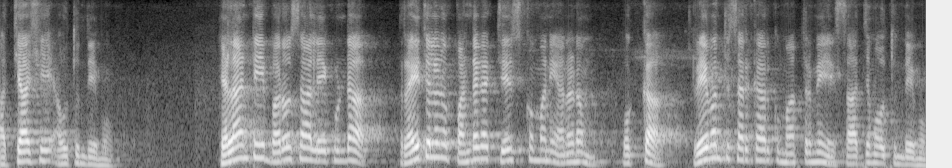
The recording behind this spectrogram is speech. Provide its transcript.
అత్యాశే అవుతుందేమో. ఎలాంటి భరోసా లేకుండా రైతులను పండగ చేసుకోమని అనడం ఒక్క రేవంత్ సర్కార్కు మాత్రమే సాధ్యమవుతుందేమో.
